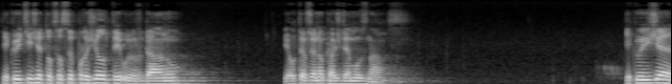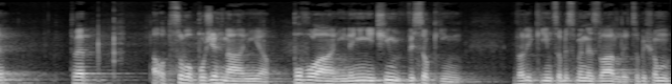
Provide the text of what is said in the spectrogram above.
Děkuji ti, že to, co se prožil ty u Jordánu, je otevřeno každému z nás. Děkuji, že tvé a otcovo požehnání a povolání není ničím vysokým, velikým, co bychom nezvládli, co bychom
